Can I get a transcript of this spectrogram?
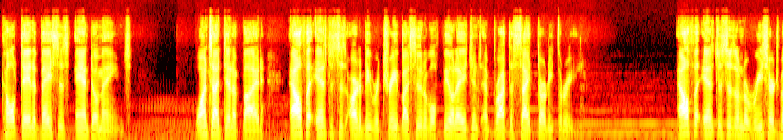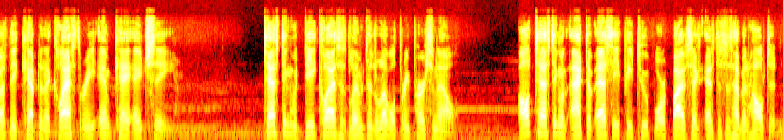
cult databases, and domains. Once identified, Alpha instances are to be retrieved by suitable field agents and brought to Site-33. Alpha instances under research must be kept in a Class 3 MKHC. Testing with D-Class is limited to Level 3 personnel. All testing with active SCP-2456 instances have been halted.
